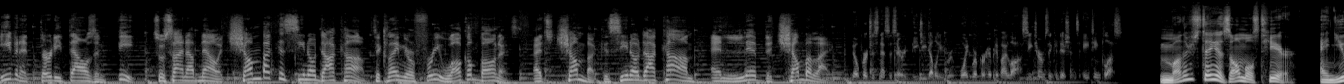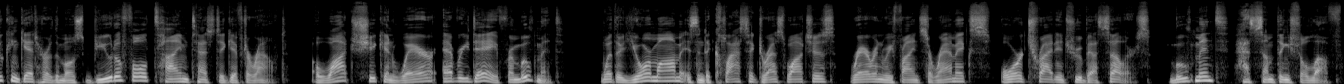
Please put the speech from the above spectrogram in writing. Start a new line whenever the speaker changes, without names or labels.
even at 30,000 feet. So sign up now at ChumbaCasino.com to claim your free welcome bonus. That's ChumbaCasino.com and live the Chumba life.
No purchase necessary. VGW. Void were prohibited by law. See terms and conditions. 18 plus.
Mother's Day is almost here, and you can get her the most beautiful time-tested gift around. A watch she can wear every day from Movement. Whether your mom is into classic dress watches, rare and refined ceramics, or tried and true bestsellers, Movement has something she'll love.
